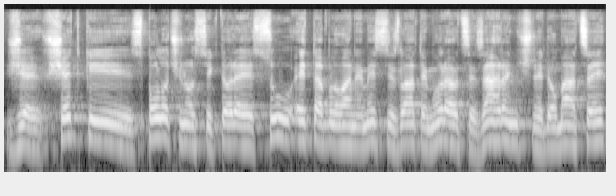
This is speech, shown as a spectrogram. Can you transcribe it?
že všetky spoločnosti, ktoré sú etablované v meste Zlaté Moravce, zahraničné, domáce, e,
